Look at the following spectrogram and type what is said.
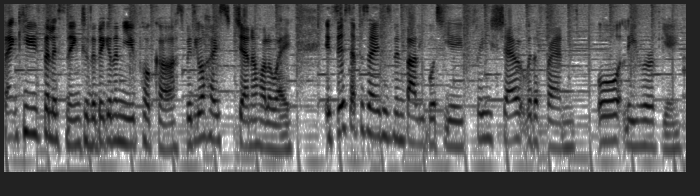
Thank you for listening to the Bigger Than You podcast with your host, Jenna Holloway. If this episode has been valuable to you, please share it with a friend or leave a review.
